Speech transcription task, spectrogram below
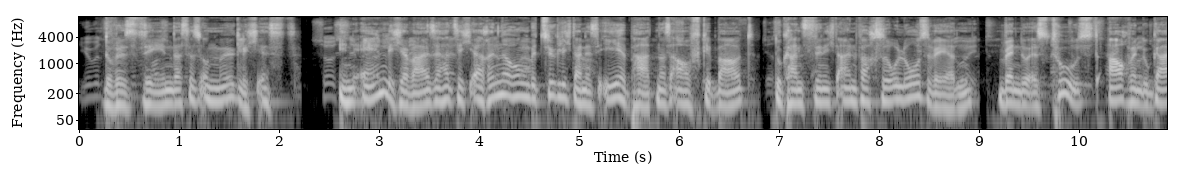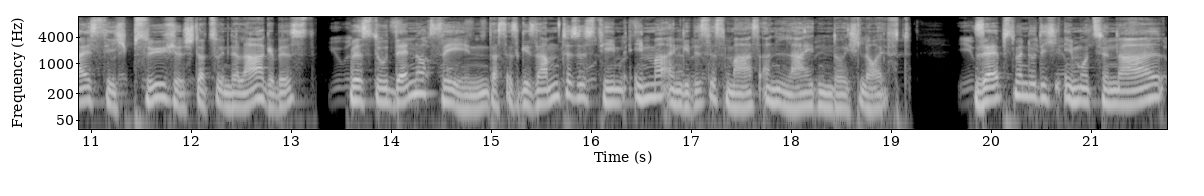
Du wirst sehen, dass es unmöglich ist. In ähnlicher Weise hat sich Erinnerung bezüglich deines Ehepartners aufgebaut. Du kannst sie nicht einfach so loswerden. Wenn du es tust, auch wenn du geistig, psychisch dazu in der Lage bist, wirst du dennoch sehen, dass das gesamte System immer ein gewisses Maß an Leiden durchläuft. Selbst wenn du dich emotional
